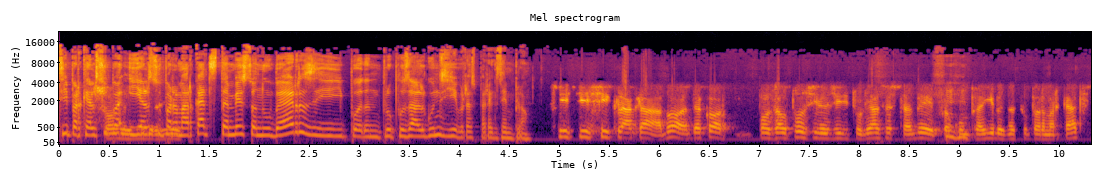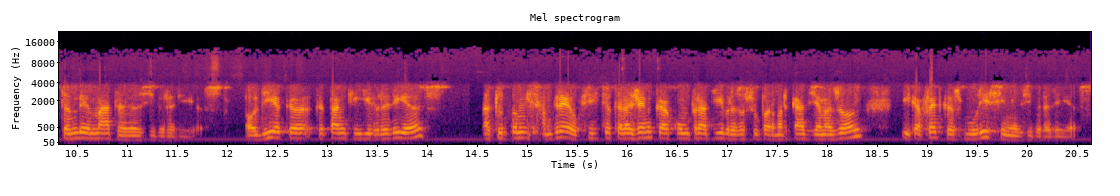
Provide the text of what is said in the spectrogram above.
Sí, perquè el super, i els supermercats també són oberts i poden proposar alguns llibres, per exemple. Sí, sí, sí, clar, clar. Bo, D'acord, pels autors i les editorials està bé, però comprar llibres de supermercats també mata les llibreries. El dia que, que tanquin llibreries, a tothom li sap greu, fins i tot la gent que ha comprat llibres a supermercats i Amazon i que ha fet que es morissin les llibreries.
